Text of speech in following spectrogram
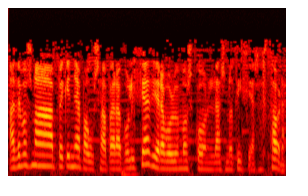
Hacemos una pequeña pausa para publicidad y ahora volvemos con las noticias. Hasta ahora.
